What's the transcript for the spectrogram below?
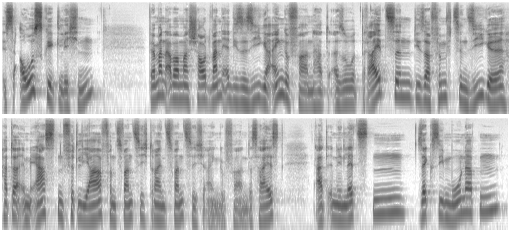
ist ausgeglichen. Wenn man aber mal schaut, wann er diese Siege eingefahren hat, also 13 dieser 15 Siege hat er im ersten Vierteljahr von 2023 eingefahren. Das heißt, Er hat in den letzten sechs, sieben Monaten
